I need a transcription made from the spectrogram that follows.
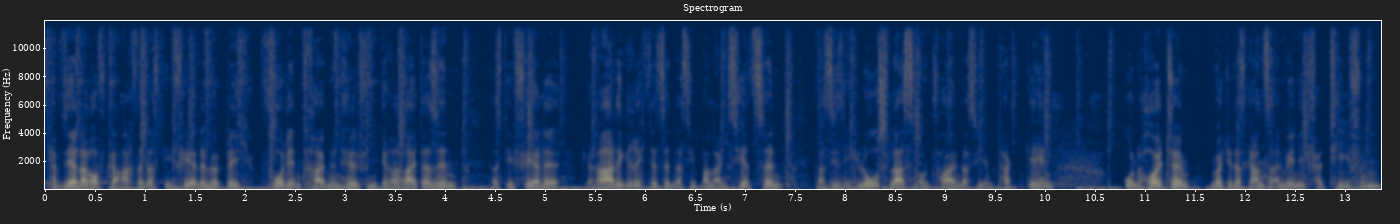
Ich habe sehr darauf geachtet, dass die Pferde wirklich vor den treibenden Hilfen ihrer Reiter sind, dass die Pferde gerade gerichtet sind, dass sie balanciert sind, dass sie sich loslassen und vor allem, dass sie im Takt gehen. Und heute möchte ich das Ganze ein wenig vertiefen,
